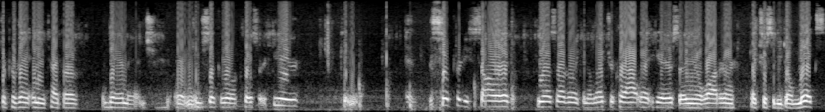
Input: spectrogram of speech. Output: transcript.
to prevent any type of damage. And you just look a little closer here. Can, it's still pretty solid. You also have like an electrical outlet here, so you know water, electricity don't mix.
